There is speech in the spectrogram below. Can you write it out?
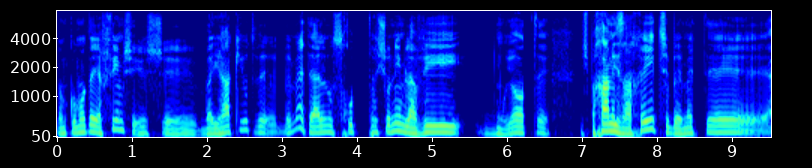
במקומות היפים שיש uh, בעיראקיות, ובאמת, היה לנו זכות ראשונים להביא דמויות, uh, משפחה מזרחית, שבאמת uh,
